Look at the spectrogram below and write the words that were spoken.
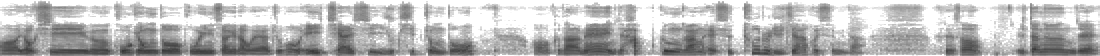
어, 역시 그 고경도 고인성이라고 해가지고 HRC 60 정도 어, 그 다음에 이제 합금강 S2를 유지하고 있습니다. 그래서 일단은 이제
